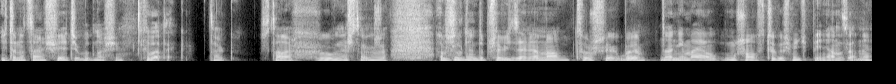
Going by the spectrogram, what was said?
I to na całym świecie podnosi. Chyba tak. Tak. W Stanach również także. Absolutnie do przewidzenia. No cóż, jakby No nie mają, muszą z czegoś mieć pieniądze, nie?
